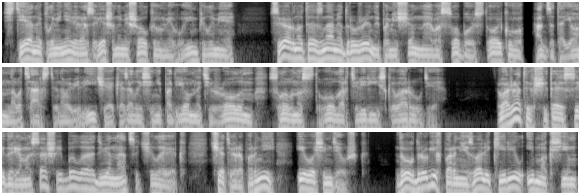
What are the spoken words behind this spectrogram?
стены пламенели развешанными шелковыми вымпелами. Свернутое знамя дружины, помещенное в особую стойку от затаенного царственного величия, казалось неподъемно тяжелым, словно ствол артиллерийского орудия. Вожатых, считая с Игорем и Сашей, было 12 человек, четверо парней и восемь девушек. Двух других парней звали Кирилл и Максим,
